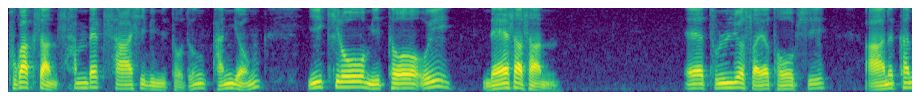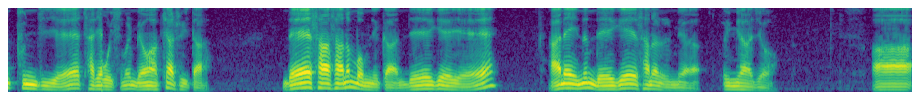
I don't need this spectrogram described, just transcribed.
북악산 342m 등 반경 2km의 내사산에 둘러싸여 더없이 아늑한 분지에 자리하고 있음을 명확히 알 수 있다. 내사산은 뭡니까? 네 개의 안에 있는 네 개의 산을 의미하죠. 아,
